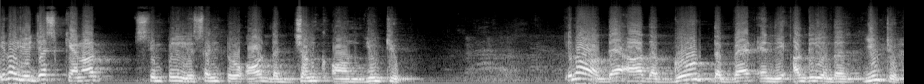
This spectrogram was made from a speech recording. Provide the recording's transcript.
you know, you just cannot simply listen to all the junk on YouTube. You know, there are the good, the bad, and the ugly on the YouTube.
